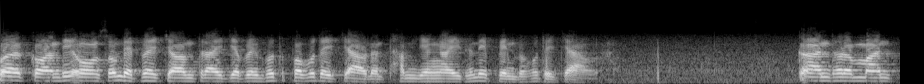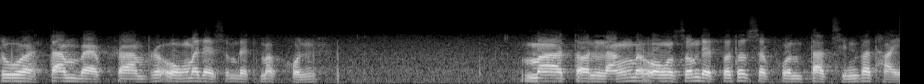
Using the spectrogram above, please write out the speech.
ว่าก่อนที่องค์สมเด็จพระจอมไตรจะเป็นพระพุทธเจ้านั้นทำยังไงถึงได้เป็นพระพุทธเจ้า การทรมานตัวตามแบบพรามพระองค์ไม่ได้สำเร็จมรรคผลมาตอนหลังเมื่อองค์สมเด็จพระทศพลตัดสินพระไทย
